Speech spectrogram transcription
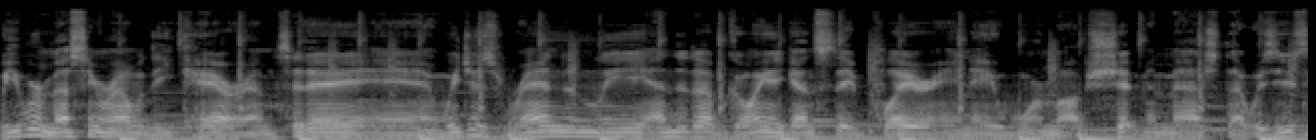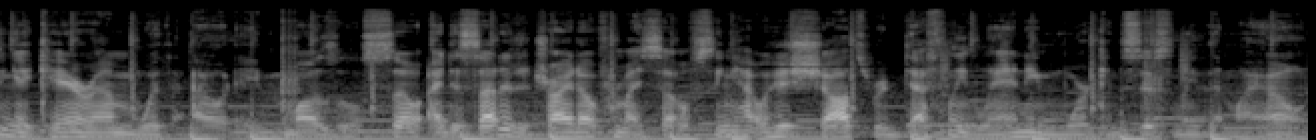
We were messing around with the KRM today and we just randomly ended up going against a player in a warm-up shipment match that was using a KRM without a muzzle. So I decided to try it out for myself, seeing how his shots were definitely landing more consistently than my own.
